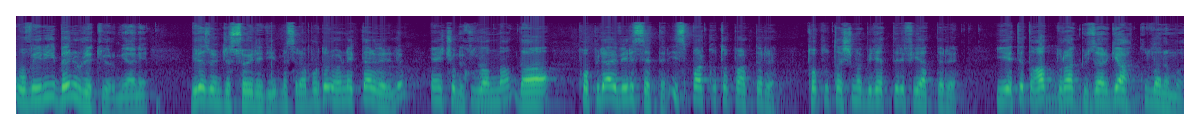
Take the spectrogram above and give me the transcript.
o veriyi ben üretiyorum. Yani biraz önce söylediğim mesela buradan örnekler verelim. En çok kullanılan daha popüler veri setleri. İspark otoparkları, toplu taşıma biletleri fiyatları, İETT hat durak güzergah kullanımı.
